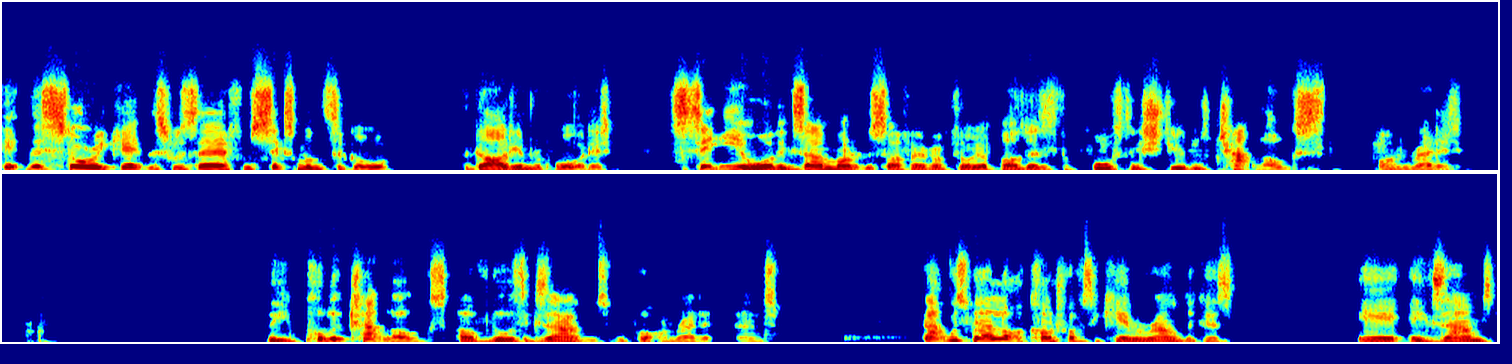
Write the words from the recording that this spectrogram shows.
Hey, this story, Kate, this was uh, from six months ago. The Guardian reported it. CEO of exam monitoring software Proctorio apologizes for posting students' chat logs on Reddit. The public chat logs of those exams were put on Reddit, and that was where a lot of controversy came around because eh, exams,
